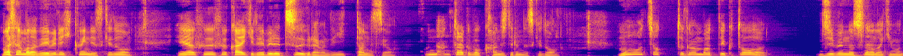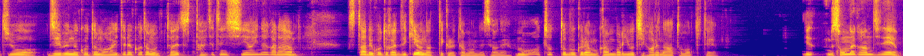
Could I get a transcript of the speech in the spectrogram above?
まだまだレベル低いんですけど、エア夫婦会議レベル2ぐらいまで行ったんですよ。なんとなく僕感じてるんですけど、もうちょっと頑張っていくと、自分の素直な気持ちを、自分のことも相手のことも大切にし合いながら伝えることができるようになってくると思うんですよね。もうちょっと僕らも頑張る余地があるなと思ってて。で、そんな感じで、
